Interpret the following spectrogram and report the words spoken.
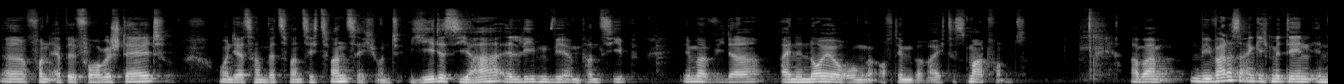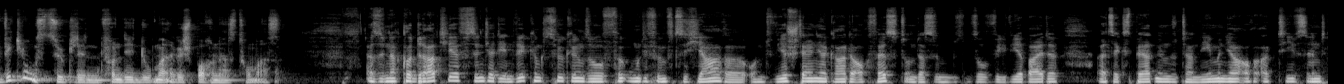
äh, von Apple vorgestellt. Und jetzt haben wir 2020. Und jedes Jahr erleben wir im Prinzip immer wieder eine Neuerung auf dem Bereich des Smartphones. Aber wie war das eigentlich mit den Entwicklungszyklen, von denen du mal gesprochen hast, Thomas? Also nach Kondratjew sind ja die Entwicklungszyklen so um die 50 Jahre und wir stellen ja gerade auch fest, und das so wie wir beide als Experten in Unternehmen ja auch aktiv sind,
